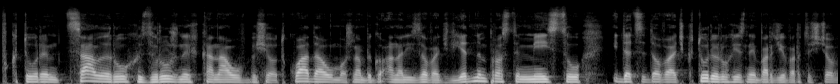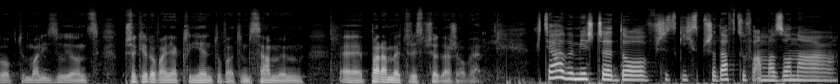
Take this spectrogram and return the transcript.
w którym cały ruch z różnych kanałów by się odkładał, można by go analizować w jednym prostym miejscu i decydować, który ruch jest najbardziej wartościowy, optymalizując przekierowania klientów, a tym samym E, parametry sprzedażowe. Chciałabym jeszcze do wszystkich sprzedawców Amazona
